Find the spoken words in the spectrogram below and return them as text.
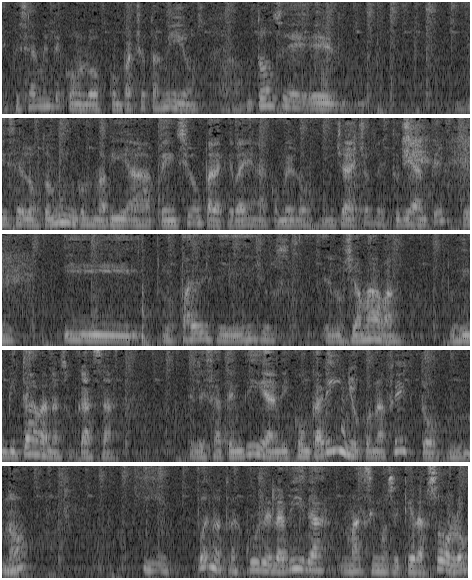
especialmente con los compatriotas míos. Entonces, eh, dice los domingos no había pensión para que vayan a comer los muchachos, los estudiantes, y los padres de ellos eh, los llamaban, los invitaban a su casa, les atendían y con cariño, con afecto, mm. ¿no? Y bueno, transcurre la vida, Máximo se queda solo,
